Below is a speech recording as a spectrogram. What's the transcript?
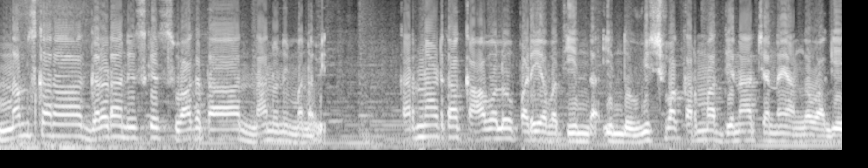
ನಮಸ್ಕಾರ, ಗರಡ ನ್ಯೂಸ್ಗೆ ಸ್ವಾಗತ. ನಾನು ನಿಮ್ಮ ನವೀನ್. ಕರ್ನಾಟಕ ಕಾವಲು ಪಡೆಯ ವತಿಯಿಂದ ಇಂದು ವಿಶ್ವಕರ್ಮ ದಿನಾಚರಣೆಯ ಅಂಗವಾಗಿ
